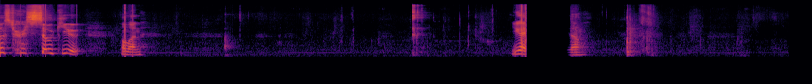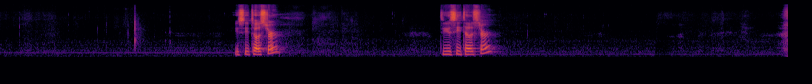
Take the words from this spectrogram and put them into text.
Toaster is so cute. Hold on. You guys, though. You see Toaster? Do you see Toaster?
